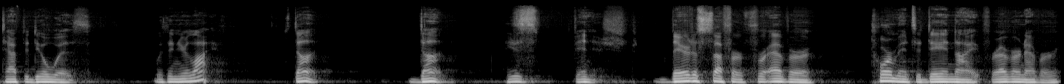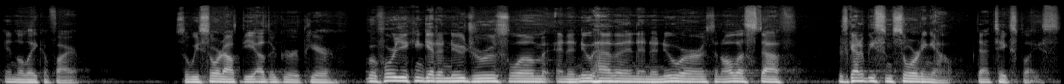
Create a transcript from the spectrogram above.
to have to deal with within your life. It's done. Done. He's finished, there to suffer forever, tormented day and night, forever and ever in the lake of fire. So we sort out the other group here. Before you can get a new Jerusalem and a new heaven and a new earth and all that stuff, there's got to be some sorting out that takes place.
